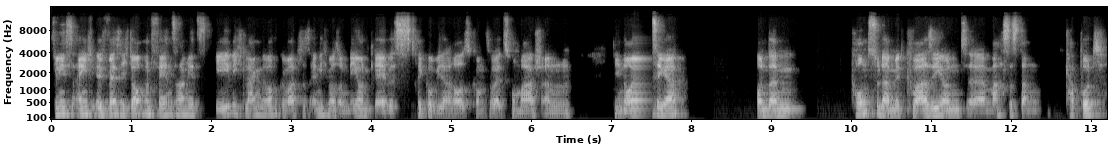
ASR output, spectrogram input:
finde ich es eigentlich, ich weiß nicht, Dortmund-Fans haben jetzt ewig lang darauf gewartet, dass endlich mal so ein neongelbes Trikot wieder rauskommt, so als Hommage an die 90er. Und dann kommst du damit quasi und äh, machst es dann kaputt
